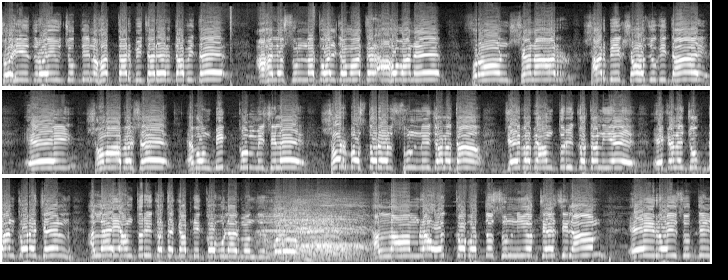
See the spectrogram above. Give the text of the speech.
শহীদ রহিউদ্দিন হত্যার বিচারের দাবিতে আহলে সুন্নাত ওয়াল জামাতের আহ্বানে ফ্রন্ট সেনার সার্বিক সহযোগিতায় এই সমাবেশে এবং বিক্ষোভ মিছিলে সর্বস্তরের সুন্নি জনতা যেভাবে আন্তরিকতা নিয়ে এখানে যোগদান করেছেন আল্লাহ এই আন্তরিকতাকে আপনি কবুল আর মঞ্জুর করুন আল্লাহ, আমরা ঐক্যবদ্ধ সুন্নিয়ত চেয়েছিলাম। এই রইসুদ্দিন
